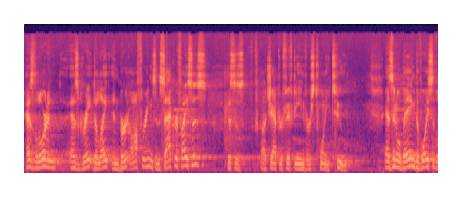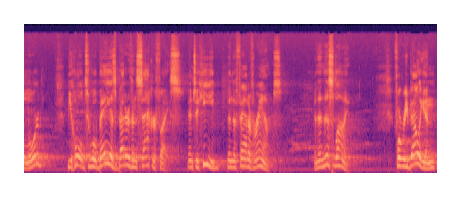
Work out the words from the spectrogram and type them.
Has the Lord as great delight in burnt offerings and sacrifices? This is uh, chapter 15, verse 22 as in obeying the voice of the Lord? Behold, to obey is better than sacrifice, and to heed than the fat of rams. And then this line For rebellion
